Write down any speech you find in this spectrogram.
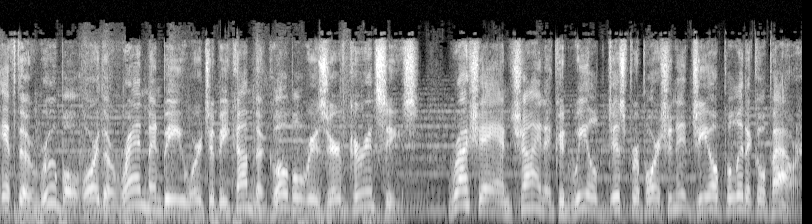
if the ruble or the renminbi were to become the global reserve currencies, Russia and China could wield disproportionate geopolitical power.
